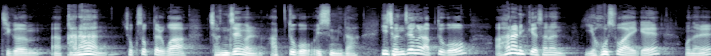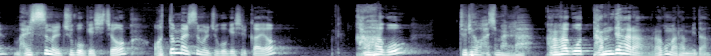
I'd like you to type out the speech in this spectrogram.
지금 아, 가나안 족속들과 전쟁을 앞두고 있습니다. 이 전쟁을 앞두고 하나님께서는 여호수아에게 오늘 말씀을 주고 계시죠. 어떤 말씀을 주고 계실까요? 강하고 두려워하지 말라. 강하고 담대하라 라고 말합니다.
